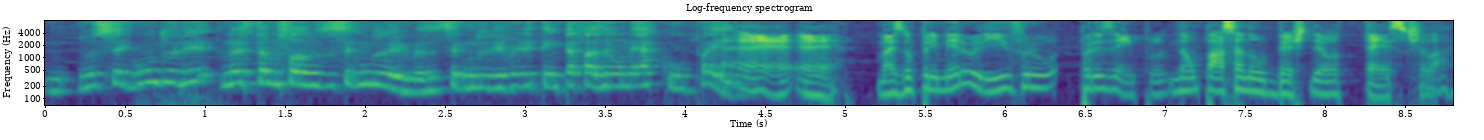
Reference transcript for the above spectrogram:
No segundo livro, nós estamos falando do segundo livro, mas no segundo livro ele tenta fazer um meia-culpa aí. É, é. Mas no primeiro livro, por exemplo, não passa no Bechdel test lá.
